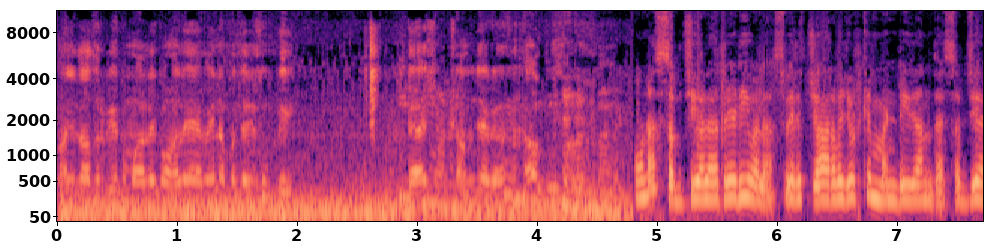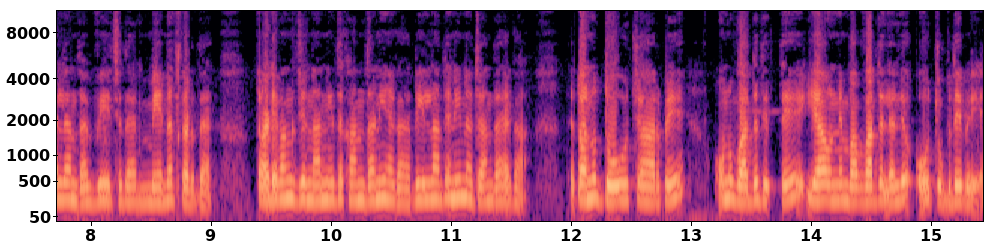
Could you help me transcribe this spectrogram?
5-10 ਰੁਪਏ ਕਮਾ ਲੈ ਕਮਾ ਲੈ ਐਵੇਂ ਨਾ ਬੰਦੇ ਦੀ ਸੁੱਕੀ ਡੈਸ਼ ਸਮਝਿਆ ਕਰ ਨਾਲ ਤੂੰ ਸਾਰਾ ਉਹ ਨਾ ਸਬਜ਼ੀ ਵਾਲਾ ਰੇੜੀ ਵਾਲਾ ਸਵੇਰੇ 4 ਵਜੇ ਉੱਠ ਕੇ ਮੰਡੀ ਜਾਂਦਾ ਹੈ, ਸਬਜ਼ੀਆਂ ਲੈਂਦਾ ਵੇਚਦਾ ਮਿਹਨਤ ਕਰਦਾ। ਤੁਹਾਡੇ ਵਾਂਗ ਜਨਾਨੀ ਦਿਖਾਉਂਦਾ ਨਹੀਂ ਹੈਗਾ ਰੀਲਾਂ ਤੇ ਨਹੀਂ ਨਚਾਉਂਦਾ ਹੈਗਾ। ਤੇ ਤੁਹਾਨੂੰ 2-4 ਰੁਪਏ ਉਹਨੂੰ ਵੱਧ ਦਿੱਤੇ ਜਾਂ ਉਹਨੇ ਵੱਧ ਲੈ ਲਏ ਉਹ ਚੁੱਭਦੇ ਪਏ ਆ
